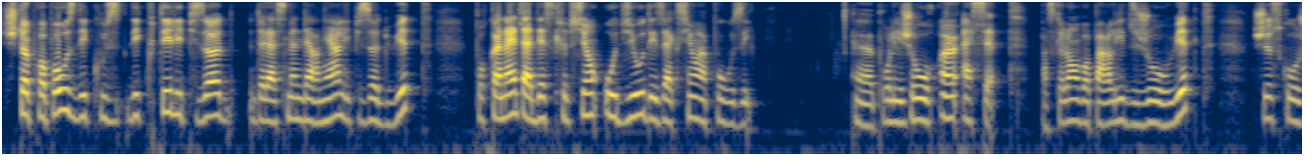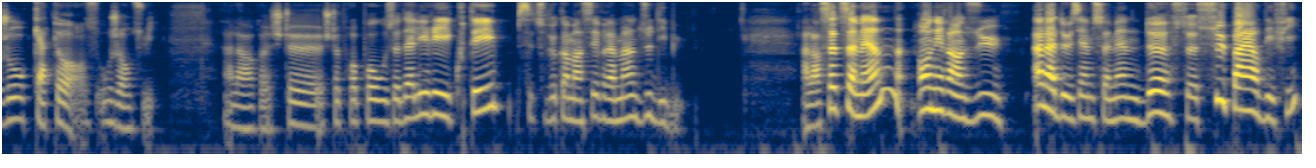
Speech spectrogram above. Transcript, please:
je te propose d'écouter l'épisode de la semaine dernière, l'épisode 8, pour connaître la description audio des actions à poser. Euh, pour les jours 1 à 7. Parce que là, on va parler du jour 8 jusqu'au jour 14 aujourd'hui. Alors, euh, je te, je te propose d'aller réécouter si tu veux commencer vraiment du début. Alors, cette semaine, on est rendu à la deuxième semaine de ce super défi.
